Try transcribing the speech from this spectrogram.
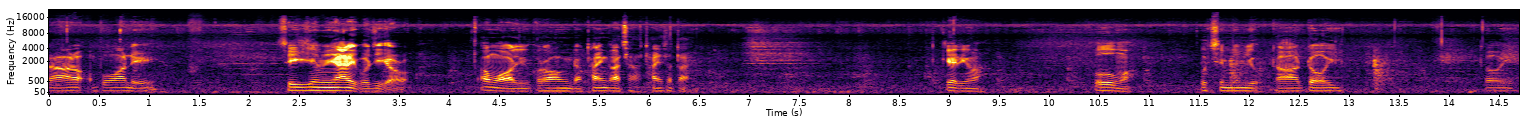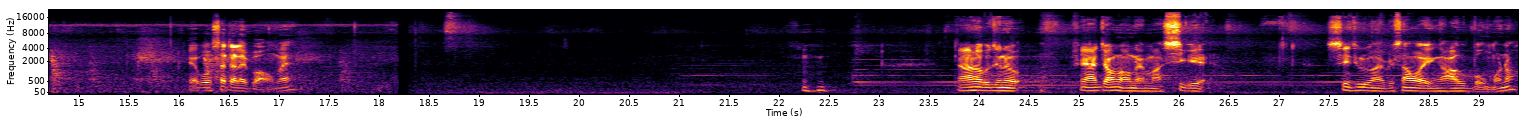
ဒါကတော့အပေါ်ကနေစီရင်မရတွေပေါ့ကြည့်ရတော့အောက်မှာဒီ ground ဒါထိုင်းကချာထိုင်းစတိုင်ကဲဒီမှာဟိုးမှာဟိုချင်းမင်းမြို့ဒါတော်ကြီးတော်ကြီး ကဲဘောဆက်တက်လိုက်ပါအောင်မယ်ဒါတော့ဦးဇင်းတို့ဖခင်เจ้าဆောင်ထဲမှာရှိတဲ့စေထုတော်ရဲ့ပစ္စဝေ၅ခုပုံပေါ့နော်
